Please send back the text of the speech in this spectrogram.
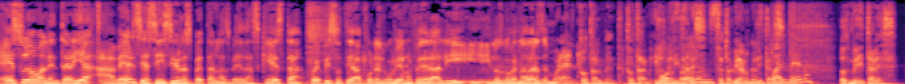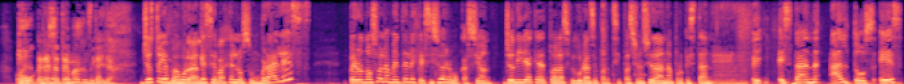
eso alentaría a ver si así sí respetan las vedas, que esta fue pisoteada por el gobierno federal y, y- y los gobernadores de Morena. Totalmente, totalmente. Y los Por militares. todos. Se te olvidan los ¿No? Militares. ¿Cuál veda? Los militares. Tú, ¿Cuál en ese tema. Yo estoy a favor umbral. de que se bajen los umbrales, pero no solamente el ejercicio de revocación. Yo diría que de todas las figuras de participación ciudadana, porque están, eh, están altos. Es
